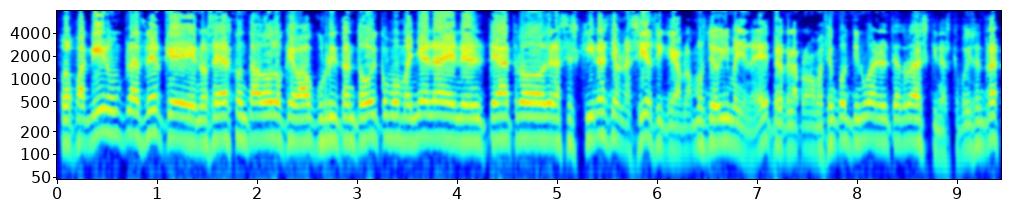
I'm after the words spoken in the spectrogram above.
Pues Joaquín, un placer que nos hayas contado lo que va a ocurrir tanto hoy como mañana en el Teatro de las Esquinas y aún así, es decir, que hablamos de hoy y mañana, ¿eh? pero que la programación continúa en el Teatro de las Esquinas, que podéis entrar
